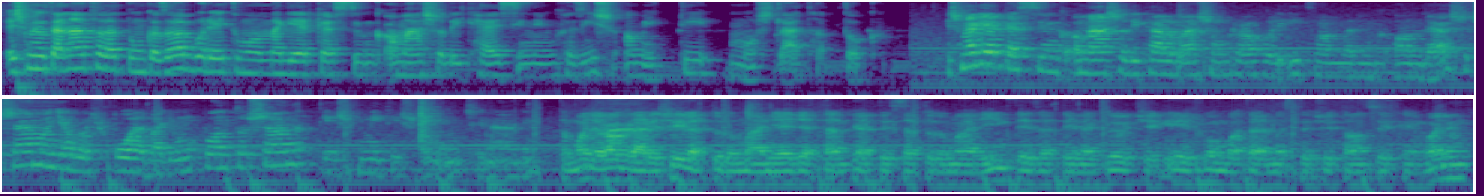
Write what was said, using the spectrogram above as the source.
És miután áthaladtunk az arborétumon, megérkeztünk a második helyszínünkhöz is, amit ti most láthattok. És megérkeztünk a második állomásunkra, ahol itt van velünk András, és elmondja, hogy hol vagyunk pontosan, és mit is fogunk csinálni. A Magyar Agrár és Élettudományi Egyetem Kertészettudományi Intézetének zöldség és gombatermesztési tanszékén vagyunk.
